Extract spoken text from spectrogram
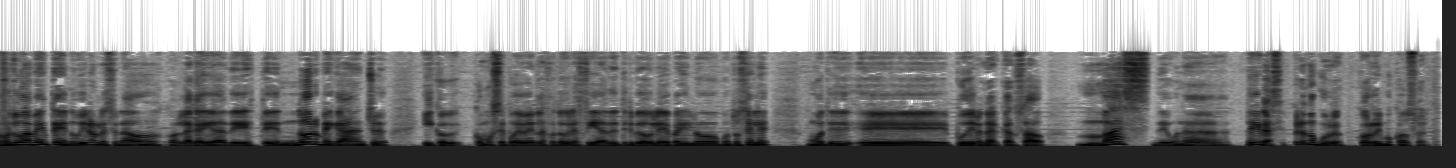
Afortunadamente no hubieron lesionados con la caída de este enorme gancho y co- como se puede ver en la fotografía de www.pailo.cl, eh, pudieron haber causado más de una desgracia, pero no ocurrió. Corrimos con suerte.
